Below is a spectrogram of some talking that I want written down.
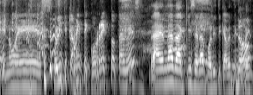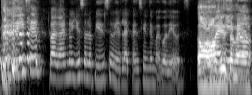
que no es políticamente correcto, tal vez. Nada aquí será políticamente ¿No? correcto. Pagano, yo solo pienso en la canción de Mago de Oz. Oh, fiesta pagana.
